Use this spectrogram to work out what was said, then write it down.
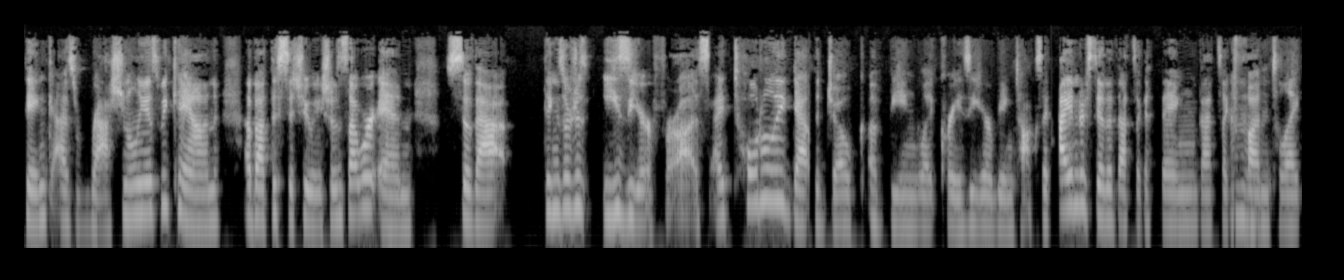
think as rationally as we can about the situations that we're in so that things are just easier for us. I totally get the joke of being like crazy or being toxic. I understand that that's like a thing that's like Mhm. fun to like,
